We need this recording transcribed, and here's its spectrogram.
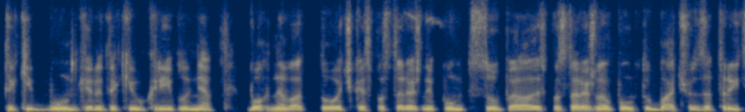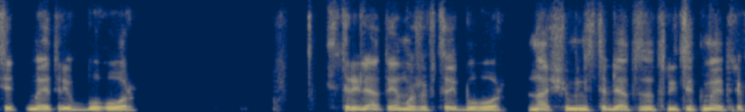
такі бункери, такі укріплення, вогнева точка, спостережний пункт супер. Але спостережного пункту бачу за 30 метрів бугор. Стріляти я можу в цей бугор. Нащо мені стріляти за 30 метрів?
